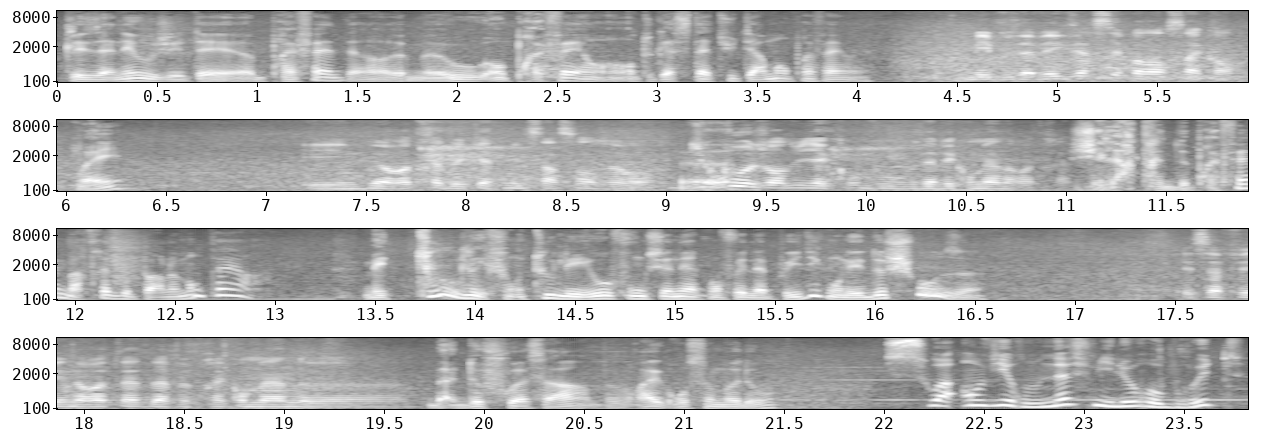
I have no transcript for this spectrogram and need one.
toutes les années où j'étais euh, préfet, ou en préfet, en, tout cas statutairement préfet. Mais vous avez exercé pendant 5 ans Oui. Et une retraite de 4500 euros. Du coup, aujourd'hui, vous avez combien de retraite J'ai la retraite de préfet, ma retraite de parlementaire. Mais tous les, tous les hauts fonctionnaires qui ont fait de la politique ont les deux choses. Et ça fait une retraite d'à peu près combien de... Bah, deux fois ça, à peu près, grosso modo. Soit environ 9000 euros bruts,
